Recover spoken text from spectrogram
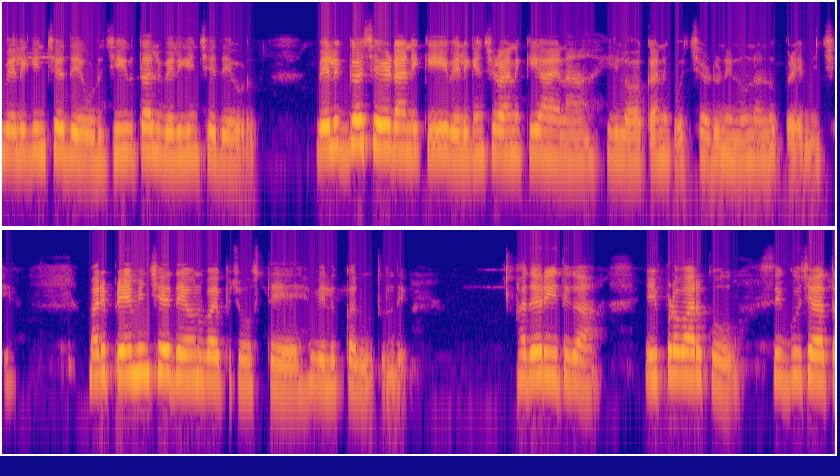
వెలిగించే దేవుడు జీవితాలను వెలిగించే దేవుడు. వెలుగ్గా చేయడానికి వెలిగించడానికి ఆయన ఈ లోకానికి వచ్చాడు. నిన్ను నన్ను ప్రేమించి. మరి ప్రేమించే దేవుని వైపు చూస్తే వెలుగు కలుగుతుంది. అదే రీతిగా ఇప్పటి వరకు సిగ్గు చేత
